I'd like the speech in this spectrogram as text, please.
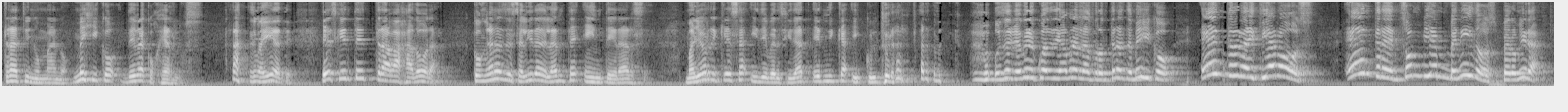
trato inhumano. México debe acogerlos. Imagínate, es gente trabajadora, con ganas de salir adelante e integrarse. Mayor riqueza y diversidad étnica y cultural para México. O sea, Gabriel Cuadri abre las fronteras de México. ¡Entren haitianos! ¡Entren! Son bienvenidos. Pero mira,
